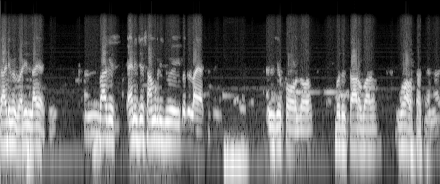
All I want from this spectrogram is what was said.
ગાડીમાં ભરીને લાયા છે. અને બાકી એની જે સામગ્રી જોઈએ એ બધું લાયા છે. અને જે દો બધું ચારો બારો ગોળ સાથે એના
